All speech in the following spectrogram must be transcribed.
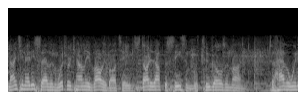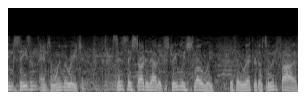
The 1987 Woodford County volleyball team started off the season with two goals in mind, to have a winning season and to win the region. Since they started out extremely slowly with a record of 2 and 5,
